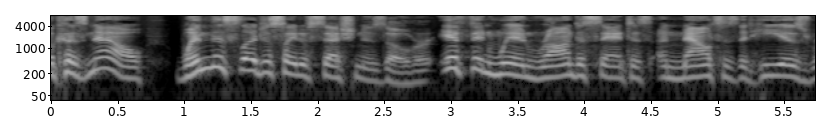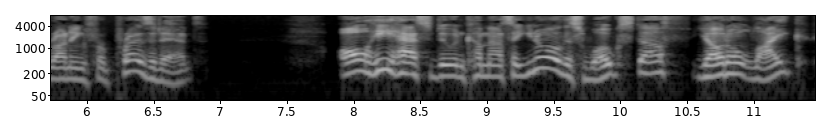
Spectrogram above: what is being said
Because now, when this legislative session is over, if and when Ron DeSantis announces that he is running for president, all he has to do and come out and say, you know, all this woke stuff y'all don't like?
